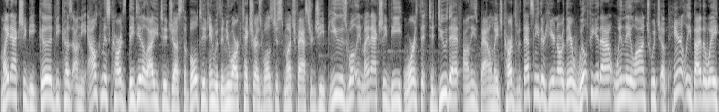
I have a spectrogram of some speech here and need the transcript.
might actually be good because on the Alchemist cards, they did allow you to adjust the voltage, and with the new architecture as well as just much faster GPUs, well, it might actually be worth it to do that on these Battlemage cards, but that's neither here nor there. We'll figure that out when they launch, which apparently, by the way,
